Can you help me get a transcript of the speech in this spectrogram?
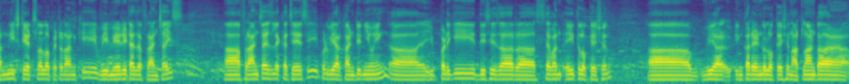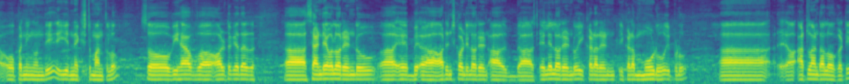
అన్ని స్టేట్స్లలో పెట్టడానికి we made it as a franchise franchise లెక్క చేసి ఇప్పుడు వీఆర్ కంటిన్యూయింగ్ ఇప్పటికీ this is our seventh eighth location ఇంకా రెండు లొకేషన్ అట్లాంటా ఓపెనింగ్ ఉంది ఈ నెక్స్ట్ మంత్లో so we have all together శాండియాగోలో రెండు ఆరెంజ్ కౌంటీలో రెండు ఎల్ఏలో రెండు ఇక్కడ రెండు ఇక్కడ మూడు ఇప్పుడు అట్లాంటాలో ఒకటి.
